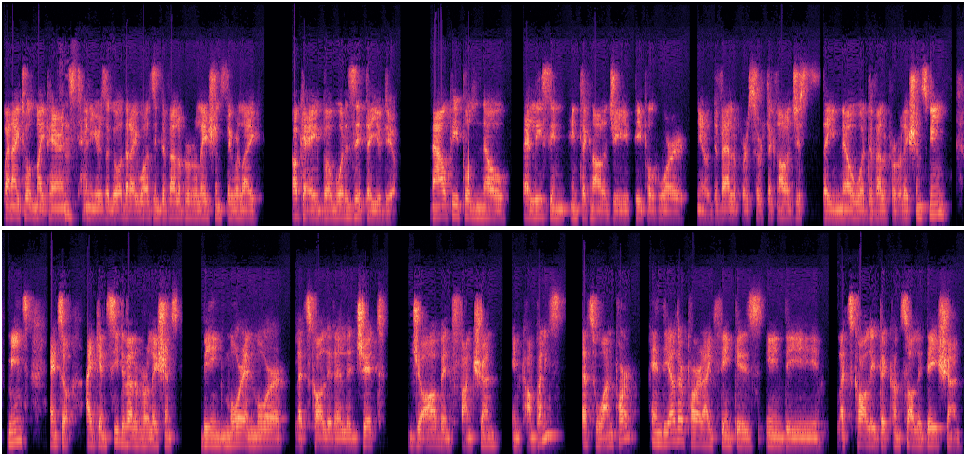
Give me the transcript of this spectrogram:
When i told my parents hmm. 10 years ago that i was in developer relations they were like okay but what is it that you do? Now people know at least in in technology people who are you know developers or technologists they know what developer relations mean means. And so i can see developer relations being more and more let's call it a legit job and function in companies. That's one part and the other part, I think, is in the, let's call it the consolidation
